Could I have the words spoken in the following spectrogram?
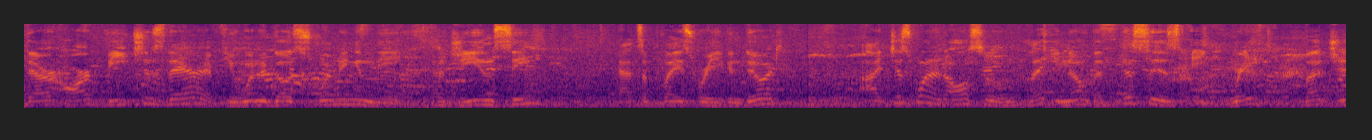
There are beaches there if you want to go swimming in the Aegean Sea. That's a place where you can do it. I just wanted to also let you know that this is a great budget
